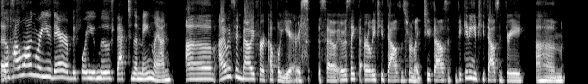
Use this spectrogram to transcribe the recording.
so how long were you there before you moved back to the mainland? Um, I was in Maui for a couple years. So it was like the early 2000s from like 2000, beginning of 2003 um,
